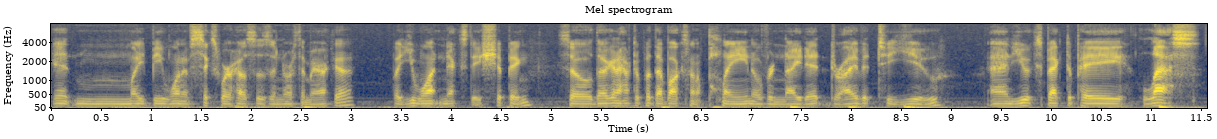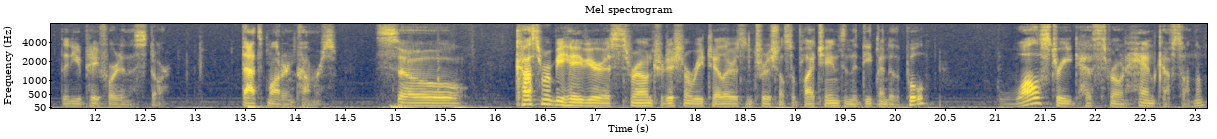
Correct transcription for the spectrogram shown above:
It might be one of six warehouses in North America, but you want next day shipping. So they're going to have to put that box on a plane, overnight it, drive it to you, and you expect to pay less than you pay for it in the store. That's modern commerce. So Customer behavior has thrown traditional retailers and traditional supply chains in the deep end of the pool. Wall Street has thrown handcuffs on them.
